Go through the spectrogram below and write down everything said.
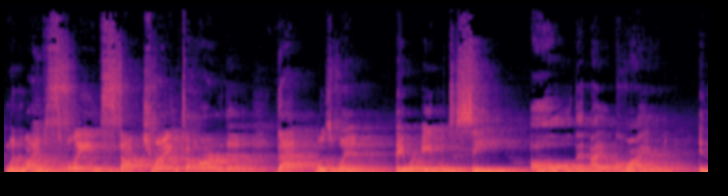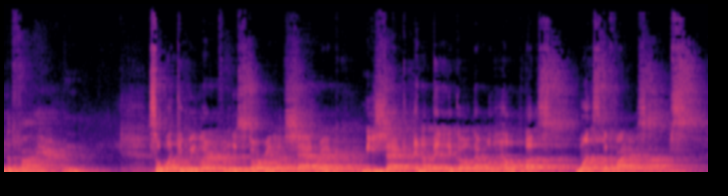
when life's flames stopped trying to harm them, that was when they were able to see all that I acquired in the fire. Hmm. So, what can we learn from this story of Shadrach, Meshach, and Abednego that will help us once the fire stops?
